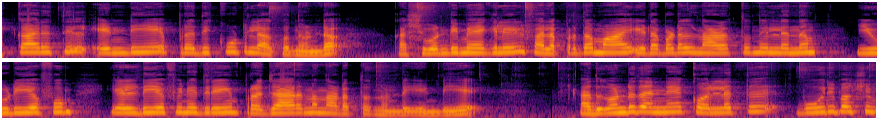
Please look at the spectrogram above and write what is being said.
ഇക്കാര്യത്തിൽ എൻ ഡി എ പ്രതിക്കൂട്ടിലാക്കുന്നുണ്ട്. കശുവണ്ടി മേഖലയിൽ ഫലപ്രദമായ ഇടപെടൽ നടത്തുന്നില്ലെന്നും യു ഡി എഫും എൽ ഡി എഫിനെതിരെയും പ്രചാരണം നടത്തുന്നുണ്ട് എൻ ഡി എ. അതുകൊണ്ട് തന്നെ കൊല്ലത്ത് ഭൂരിപക്ഷം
